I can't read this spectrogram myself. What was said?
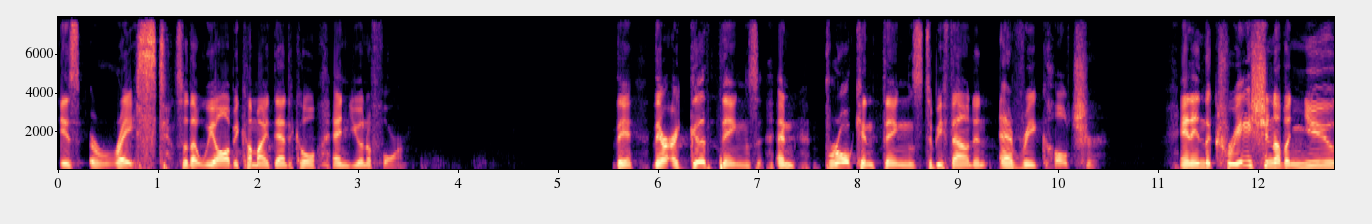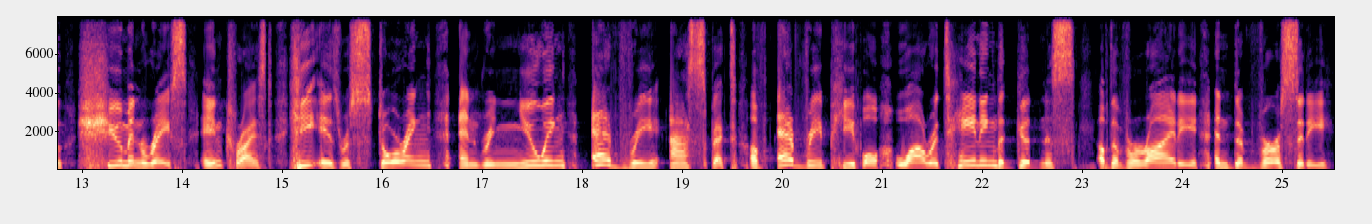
is erased so that we all become identical and uniform. There, there are good things and broken things to be found in every culture. And in the creation of a new human race in Christ, He is restoring and renewing every aspect of every people while retaining the goodness of the variety and diversity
